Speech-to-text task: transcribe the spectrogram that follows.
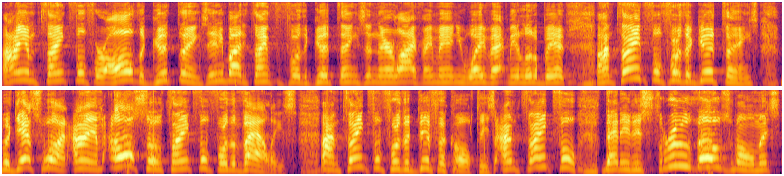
I am thankful for all the good things. Anybody thankful for the good things in their life? Amen. You wave at me a little bit. I'm thankful for the good things, but guess what? I am also thankful for the valleys. I'm thankful for the difficulties. I'm thankful that it is through those moments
